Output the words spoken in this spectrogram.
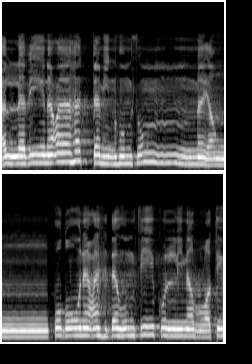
الَّذِينَ عَاهَدتَّ مِنْهُمْ ثُمَّ يَنقُضُونَ عَهْدَهُمْ فِي كُلِّ مَرَّةٍ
